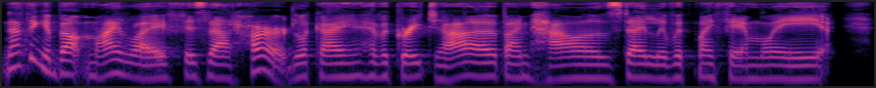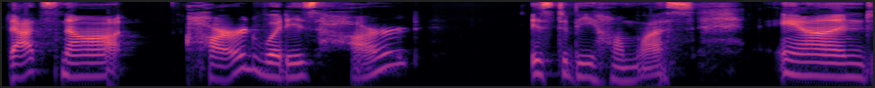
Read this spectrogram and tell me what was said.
nothing about my life is that hard. Look, I have a great job. I'm housed. I live with my family. That's not hard. What is hard is to be homeless. And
